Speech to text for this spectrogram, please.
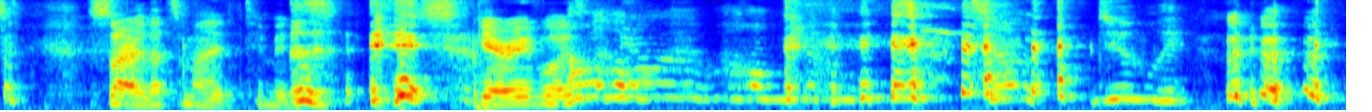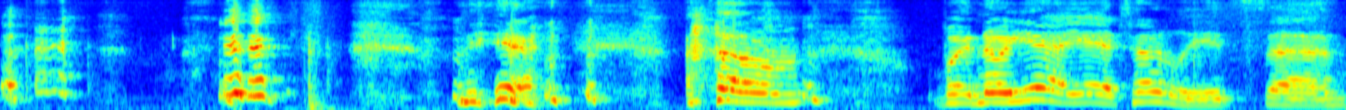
Sorry, that's my timid, scary voice. Oh, oh no! Don't do it. yeah. Um, but no, yeah, yeah, totally. It's uh,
